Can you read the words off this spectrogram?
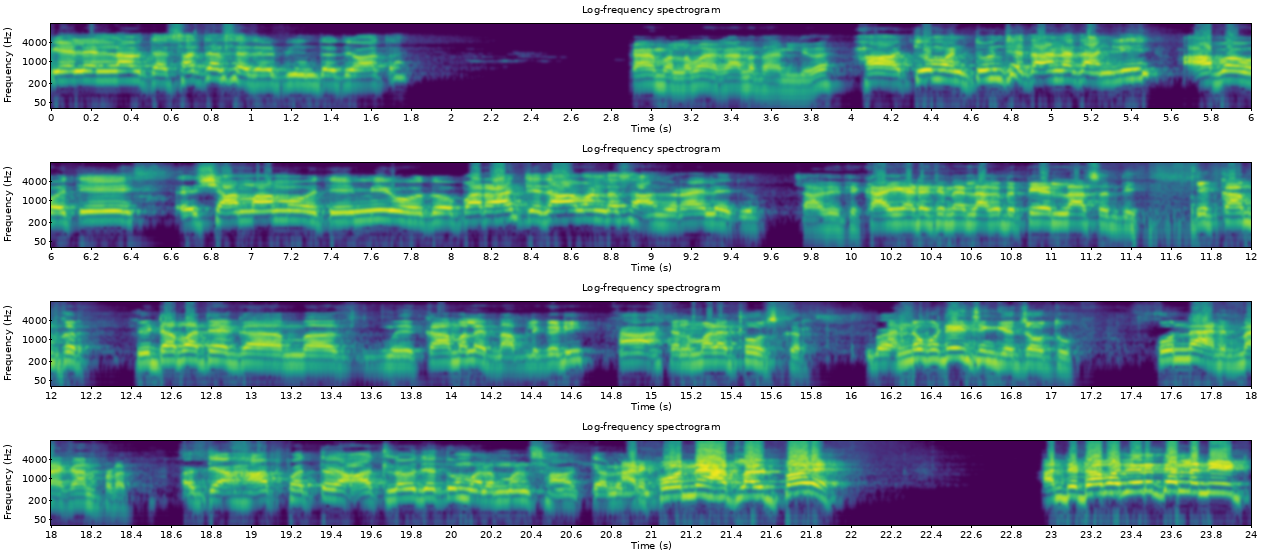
प्यायला नव्हता. सतर सतर पिंत तो आता. काय म्हणलं माझ्या कानात आणली बा हा तो म्हण तुमच्या दानात आणली? आबा होते श्यामामा होते मी होतो. पर आज ते दावांना सांगून राहिलाय तो. जाऊ दे ते काय गाड्याचे नाही लागत प्यायला असेल ते. एक काम कर हे डबा त्या गा- म- म- कामाला आहेत ना आपली गडी हा. त्याला मळ्यात पोच कर. बर. आणि नको टेन्शन घेत जाऊ तू. कोण नाही आणत माझ्या कानपडात. ते हात फक्त हात लावू द्या तुम्हाला मन सांग त्याला अरे कोण नाही हात लावत पळ! आणि ते डबा दे रे त्याला नीट.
